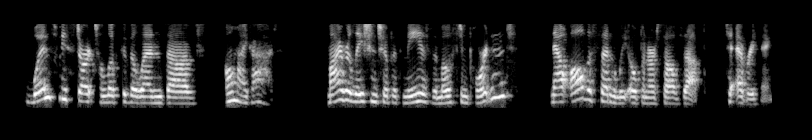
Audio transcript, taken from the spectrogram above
Once we start to look through the lens of, oh my God, my relationship with me is the most important, now all of a sudden we open ourselves up to everything.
